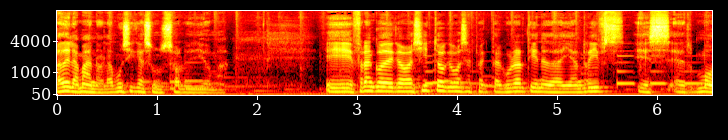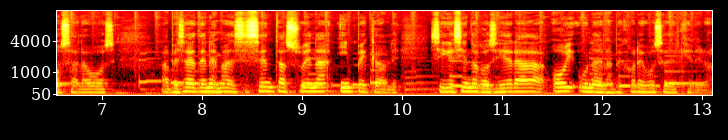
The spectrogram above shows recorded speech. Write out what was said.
va de la mano, la música es un solo idioma. Eh, Franco de Caballito, que voz espectacular tiene Diane Reeves, es hermosa la voz. A pesar de tener más de 60, suena impecable. Sigue siendo considerada hoy una de las mejores voces del género.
